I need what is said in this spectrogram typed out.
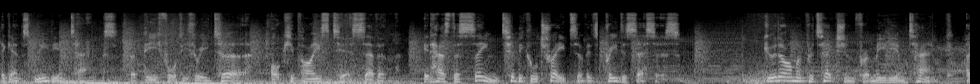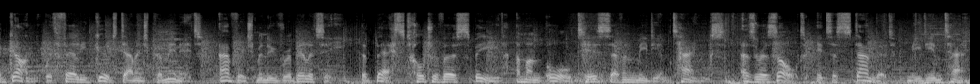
against medium tanks. The P-43 ter occupies Tier 7. It has the same typical traits of its predecessors. Good armor protection for a medium tank, a gun with fairly good damage per minute, average maneuverability, the best hull traverse speed among all Tier 7 medium tanks. As a result, it's a standard medium tank.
